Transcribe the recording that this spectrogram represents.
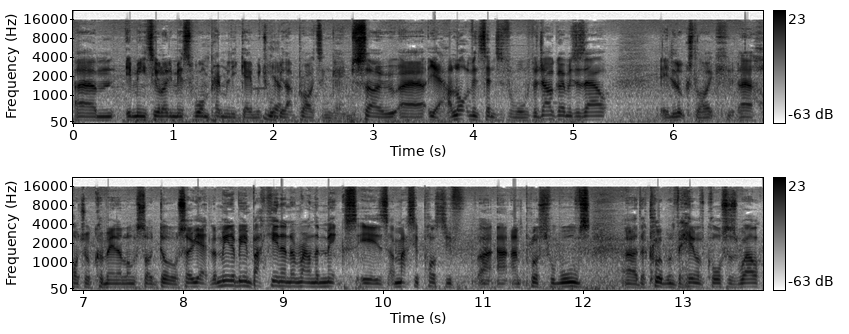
um, it means he'll only miss one Premier League game, which will Yeah. be that Brighton game. So uh, yeah, a lot of incentives for Wolves. But João Gomes is out. It looks like uh, Hodge will come in alongside Doyle. So yeah, Lemina being back in and around the mix is a massive positive uh, and plus for Wolves, uh, the club, and for him of course as well.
